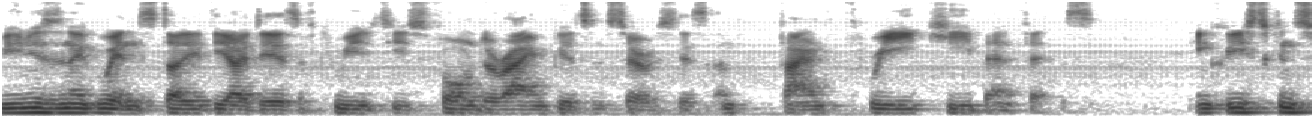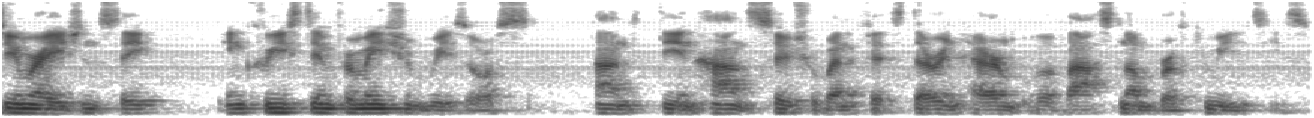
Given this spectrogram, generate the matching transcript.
Muniz and O'Guinn studied the ideas of communities formed around goods and services and found three key benefits. Increased consumer agency, increased information resource, and the enhanced social benefits that are inherent with a vast number of communities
